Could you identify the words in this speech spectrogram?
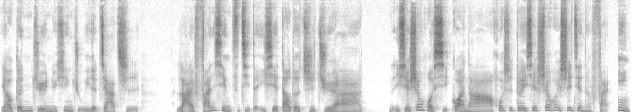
要根据女性主义的价值来反省自己的一些道德直觉啊，一些生活习惯啊，或是对一些社会事件的反应。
